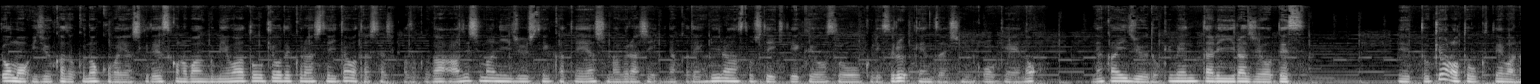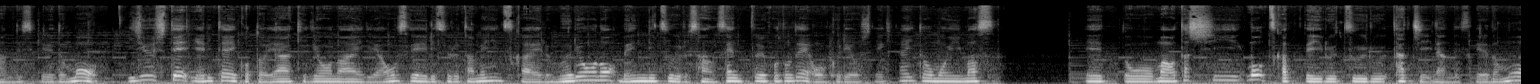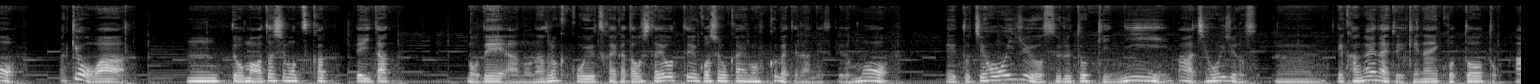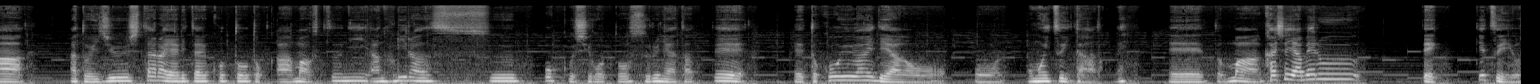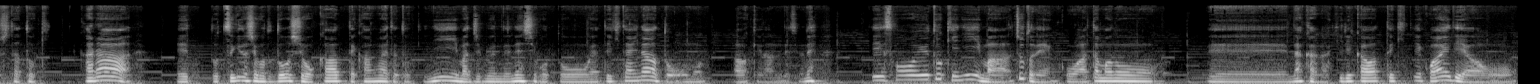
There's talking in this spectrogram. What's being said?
どうも、移住家族の小林家です。この番組は東京で暮らしていた私たち家族が淡路島に移住していく過程や島暮らし、田舎でフリーランスとして生きていく様子をお送りする現在進行形の田舎移住ドキュメンタリーラジオです。えっと、今日のトークテーマなんですけれども、移住してやりたいことや企業のアイディアを整理するために使える無料の便利ツール3選ということでお送りをしていきたいと思います。えっ、と、まあ私も使っているツールたちなんですけれども、今日は、うんと、まあ私も使っていたので、あの、なんとなくこういう使い方をしたよっていうご紹介も含めてなんですけども、えっ、と、地方移住をするときに、まあ地方移住の、うん、で考えないといけないこととか、あと移住したらやりたいこととか、まあ普通にあのフリーランスっぽく仕事をするにあたって、えっ、と、こういうアイデアを思いついたとかね。えっ、ー、と、まあ、会社辞めるって決意をした時から、えっと、次の仕事どうしようかって考えた時に、まあ自分でね、仕事をやっていきたいなと思ったわけなんですよね。で、そういう時に、まあ、ちょっとね、こう頭の、えー、中が切り替わってきて、こうアイデアを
